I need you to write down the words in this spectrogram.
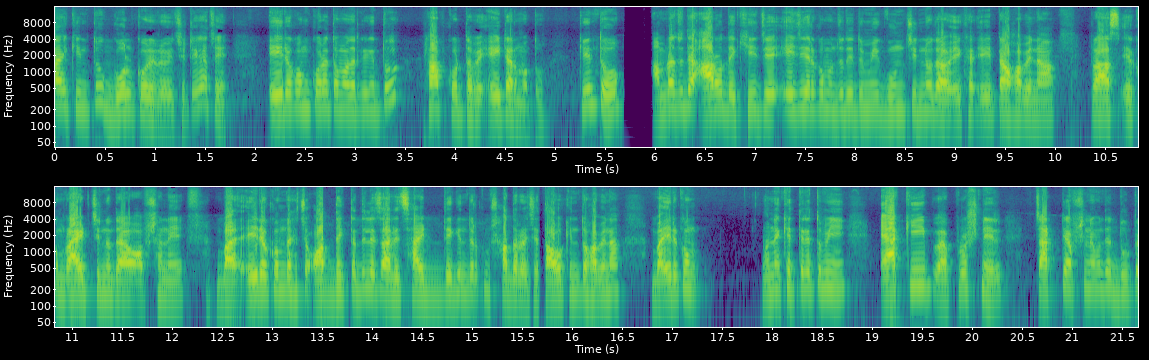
পুরোটাই কিন্তু গোল করে রয়েছে, ঠিক আছে? এই রকম করে তোমাদেরকে কিন্তু ফ্লাপ করতে হবে এইটার মতো। কিন্তু আমরা যদি আরও দেখি যে এই যে এরকম যদি তুমি গুণ চিহ্ন দাও এটা হবে না প্লাস এরকম রাইট চিহ্ন দাও অপশানে বা এইরকম দেখা যাচ্ছে অর্ধেকটা দিলে চারি সাইড দিয়ে কিন্তু এরকম সাদা রয়েছে, তাও কিন্তু হবে না। বা এরকম অনেক ক্ষেত্রে তুমি একই প্রশ্নের চারটি অপশনের মধ্যে দুটো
